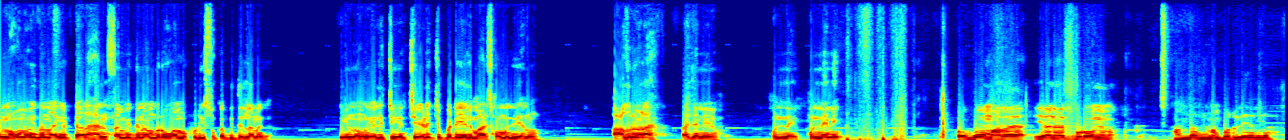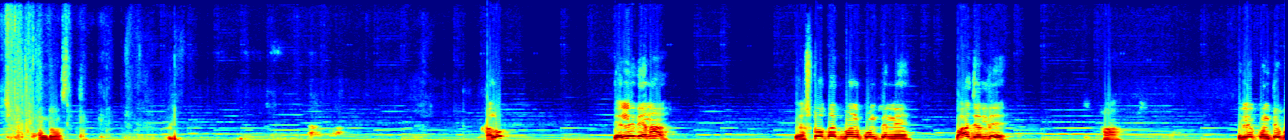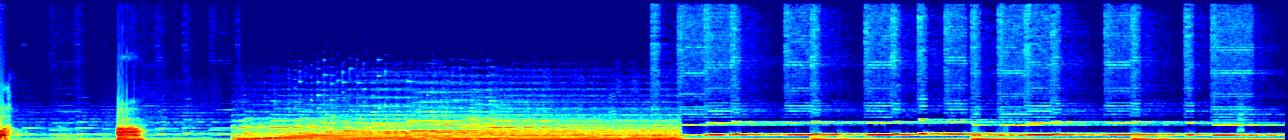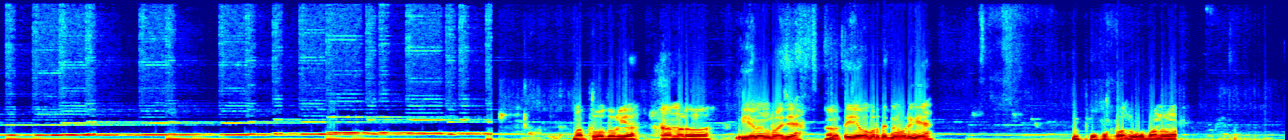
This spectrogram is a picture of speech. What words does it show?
ನಾವು ಇದನ್ನ ಇಟ್ಟ ಹ್ಯಾನ್ಸಮ್ ಇದ್ದೀನ ಅಂದ್ರು ಒಂದು ಹುಡಿ ಸುಖ ಬಿದ್ದಿಲ್ಲ ನನಗ. ಈ ನಾವು ಎಲ್ಲಿ ಚೇ- ಚೇಡೆ ಚಿಪ್ಪಟಿ ಎಲ್ಲಿ ಮಾಡಿಸ್ಕೊಂಡ್ ಬಂದಿದ್ಯಾನು? ಆದ್ರೂ ಹೇಳ ರಾಜ ನೀ ಪುಣ್ಯ ಪುಣ್ಯನಿ ಹೋಗೋ ಮಾರ ಏನ್ ಹೇಳ್ತ ಬಿಡುವ ನೀನು. ಅಂದಾಗ ಇನ್ನ ಬರ್ಲಿ ಅಲ್ಲ ಏನ್ ರಸ್ತ? ಹಲೋ? ಎಲ್ಲಿದ್ಯಾನ ಎಷ್ಟೊತ್ತಾಯ್ತು ಬಂದು ಕುಂತೀನಿ. ಬಾ ಜಲ್ದಿ. ಹಾ. ಇಲ್ಲೇ ಕುಂತೀವಿ ಬಾ. ಹಾ. ಮತ್ ಹೋದ್ರಿಯ ಏನ್ ನಡ. ಏನನ್ ರಾಜ? ಮತ್ತೆ ಯಾವಾಗ ಬರ್ತೈತಿ ನಿಮ್ ಹುಡುಗಿ? ಬಂದ್ರು ಬಂದ್ರು.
